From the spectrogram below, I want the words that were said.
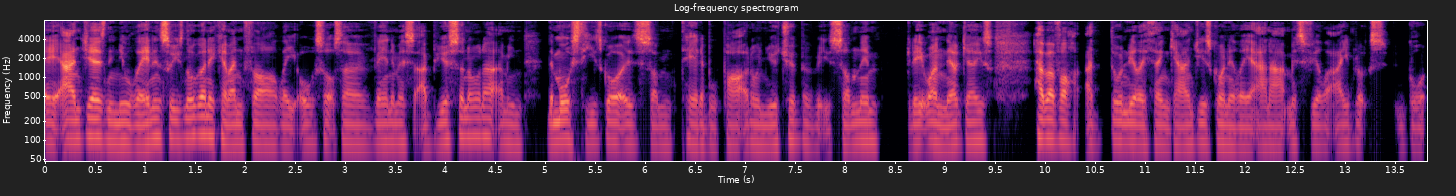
uh, Angie isn't Neil Lennon, so he's not going to come in for like all sorts of venomous abuse and all that. I mean, the most he's got is some terrible patter on YouTube about his surname. Great one there, guys. However, I don't really think Angie's going to let an atmosphere like Ibrox go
